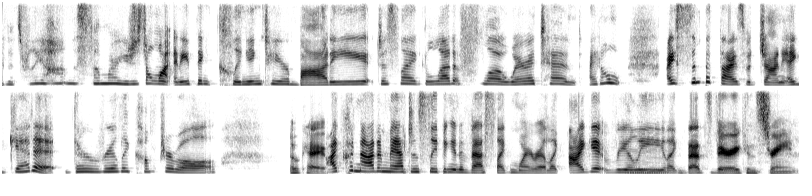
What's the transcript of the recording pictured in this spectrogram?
when it's really hot in the summer, you just don't want anything clinging to your body. Just like let it flow, wear a tent. I don't, I sympathize with Johnny. I get it. They're really comfortable. Okay. I could not imagine sleeping in a vest like Moira. Like I get really Mm, like that's very constrained.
